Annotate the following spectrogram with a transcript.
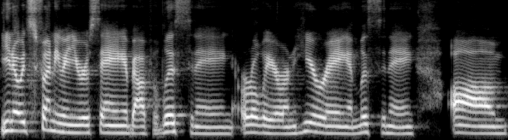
You know, it's funny when you were saying about the listening earlier and hearing and listening. Um,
